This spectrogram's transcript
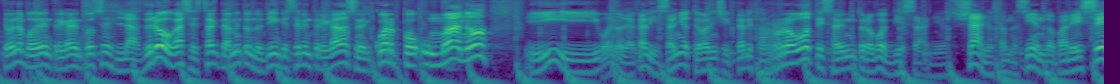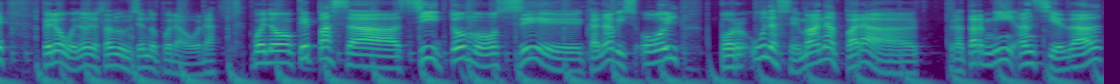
te van a poder entregar entonces las drogas exactamente donde tienen que ser entregadas en el cuerpo humano. Y, bueno, de acá a 10 años te van a inyectar estos robots adentro, bueno, 10 años, ya lo están haciendo parece, pero bueno, lo están anunciando por ahora. Bueno, ¿qué pasa si tomo cannabis oil por una semana para tratar mi ansiedad?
